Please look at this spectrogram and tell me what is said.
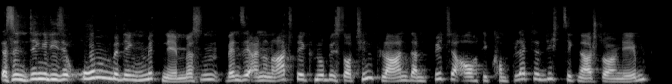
Das sind Dinge, die Sie unbedingt mitnehmen müssen. Wenn Sie einen Radweg nur bis dorthin planen, dann bitte auch die komplette Lichtsignalsteuerung nehmen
